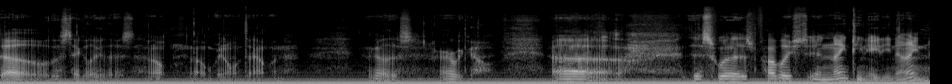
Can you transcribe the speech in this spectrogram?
So let's take a look at this. Oh, no, we don't want that one. Look at this. There we go. Uh, this was published in 1989,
